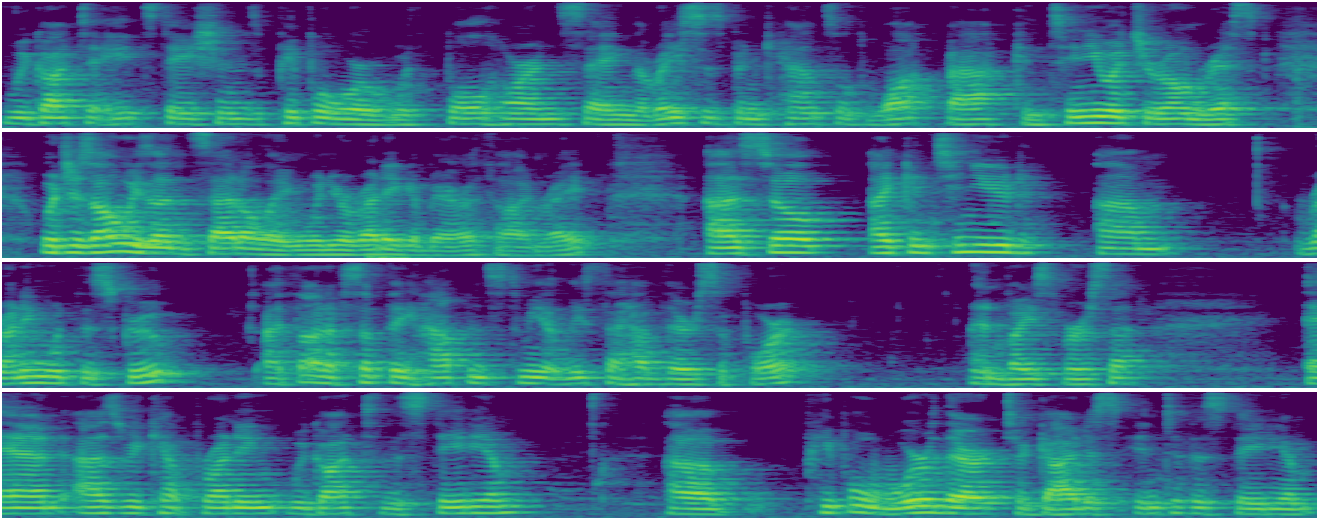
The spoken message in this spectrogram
we got to eight stations. People were with bullhorns saying the race has been canceled, walk back, continue at your own risk, which is always unsettling when you're running a marathon, right? Uh, so I continued um, running with this group. I thought if something happens to me, at least I have their support, and vice versa. And as we kept running, we got to the stadium. Uh, people were there to guide us into the stadium.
